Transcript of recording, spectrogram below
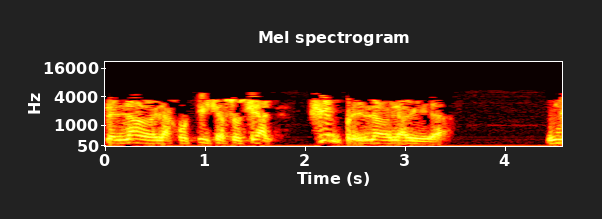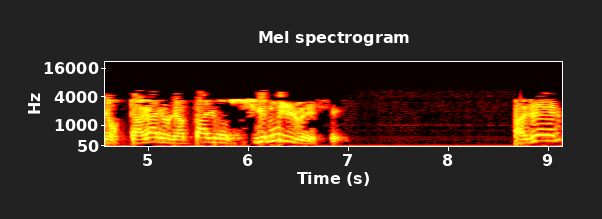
del lado de la justicia social, siempre del lado de la vida. Y nos cagaron a palos cien mil veces. Ayer,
